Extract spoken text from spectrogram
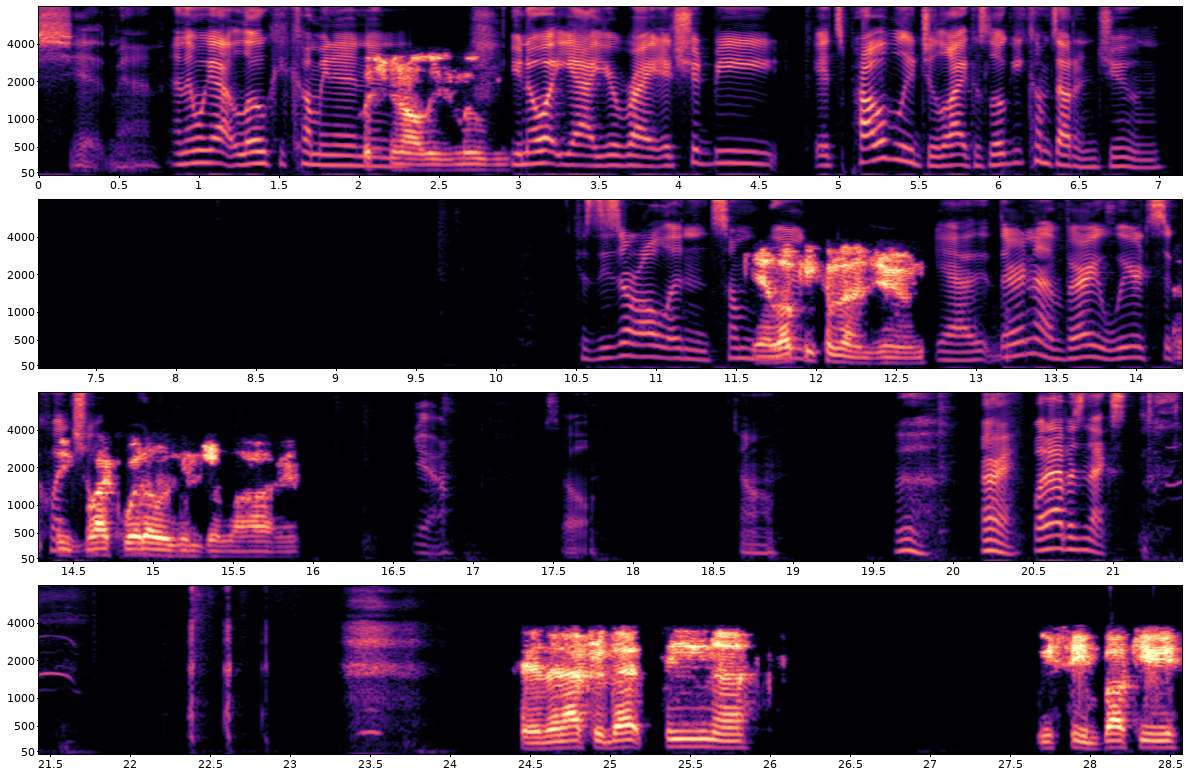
Shit, man. And then we got Loki coming in. Pushing And, all these movies. you know what? Yeah, you're right. It should be. It's probably July because Loki comes out in June. Because these are all in some. Yeah, weird, Loki comes out in June. Yeah, they're in a very weird sequential. I think Black Widow order. is in July. Yeah. So. Oh. Ugh. All right. What happens next? And then after that scene, uh, we see Bucky,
